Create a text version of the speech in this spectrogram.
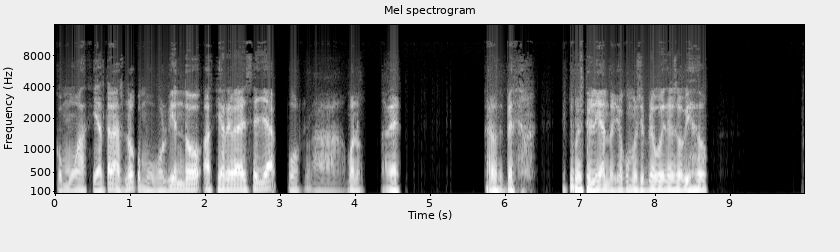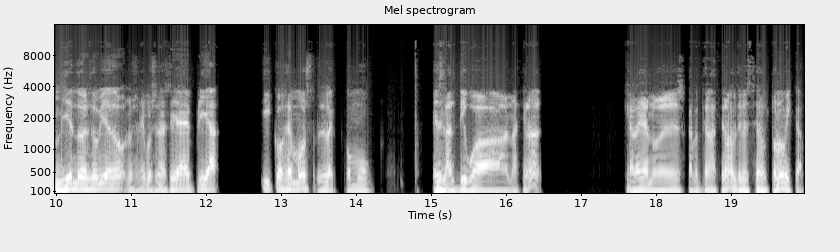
como hacia atrás, ¿no? Como volviendo hacia arriba de Sella por la... Bueno, a ver. Claro, depende. Es que me estoy liando. Yo como siempre voy desde Oviedo. Yendo desde Oviedo, nos salimos en la silla de Pría y cogemos como es la antigua nacional, que ahora ya no es carretera nacional, debe ser autonómica.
